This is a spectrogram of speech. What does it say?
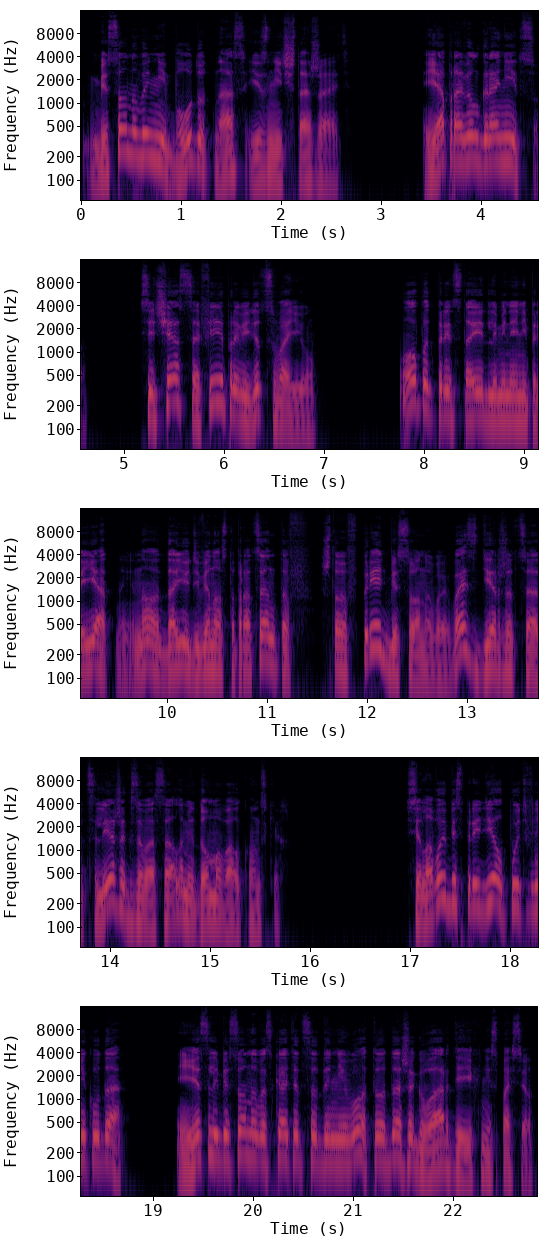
Бессоновы не будут нас изничтожать. Я провел границу. Сейчас София проведет свою. Опыт предстоит для меня неприятный, но даю 90%, что впредь Бессоновы воздержатся от слежек за вассалами дома Волконских. Силовой беспредел — путь в никуда. Если Бессоновы скатятся до него, то даже гвардия их не спасет.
